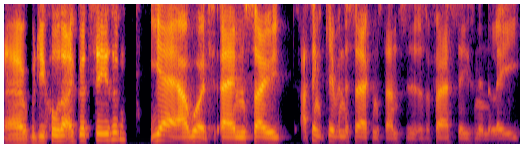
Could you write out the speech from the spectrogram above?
Uh, would you call that a good season? Yeah, I would. Um, so I think, given the circumstances, it was the first season in the league.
